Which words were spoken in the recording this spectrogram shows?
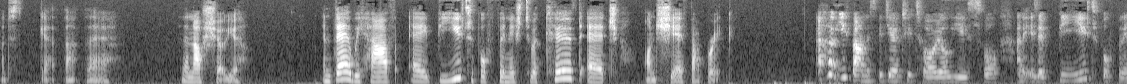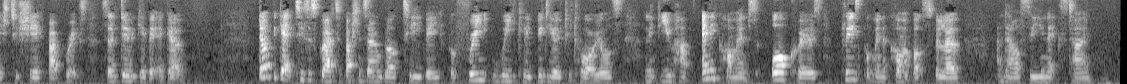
I'll just get that there and then I'll show you. And there we have a beautiful finish to a curved edge on sheer fabric. I hope you found this video tutorial useful and it is a beautiful finish to sheer fabrics so do give it a go. Don't forget to subscribe to Fashion Sewing Blog TV for free weekly video tutorials and if you have any comments or queries please put them in the comment box below and I'll see you next time.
